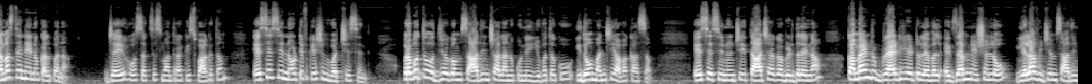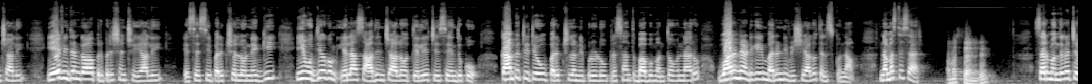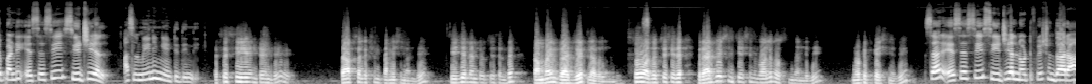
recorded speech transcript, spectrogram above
నమస్తే నేను కల్పన. జై హో సక్సెస్ మంత్రాకి స్వాగతం. ఎస్ఎస్సి నోటిఫికేషన్ వచ్చేసింది. ప్రభుత్వ ఉద్యోగం సాధించాలనుకునే యువతకు ఇదో మంచి అవకాశం. ఎస్ఎస్సి నుంచి తాజాగా విడుదలైన కమాండ్ గ్రాడ్యుయేట్ లెవెల్ ఎగ్జామినేషన్లో ఎలా విజయం సాధించాలి? ఏ విధంగా ప్రిపరేషన్ చేయాలి? ఎస్ఎస్సి పరీక్షల్లో నెగ్గి ఈ ఉద్యోగం ఎలా సాధించాలో తెలియచేసేందుకు కాంపిటేటివ్ పరీక్షల నిపుణులు ప్రశాంత్ బాబు మనతో ఉన్నారు. వారిని అడిగి మరిన్ని విషయాలు తెలుసుకుందాం. నమస్తే సార్. నమస్తే అండి. సార్ ముందుగా చెప్పండి ఎస్ఎస్సి సిజిఎల్ అసలు మీనింగ్ ఏంటి దీన్ని ఎస్ఎస్సి అండి స్టాఫ్ సెలక్షన్ కమిషన్ అండి. సిజిఎల్ అంటే వచ్చేసి అంటే కంబైన్ గ్రాడ్యుయేట్ లెవెల్ అండి. సో అది వచ్చేసి గ్రాడ్యుయేషన్ చేసిన వాళ్ళకి వస్తుందండి ఇది. నోటిఫికేషన్ ఇది? సార్ ఎస్ఎస్సి సిజిఎల్ నోటిఫికేషన్ ద్వారా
